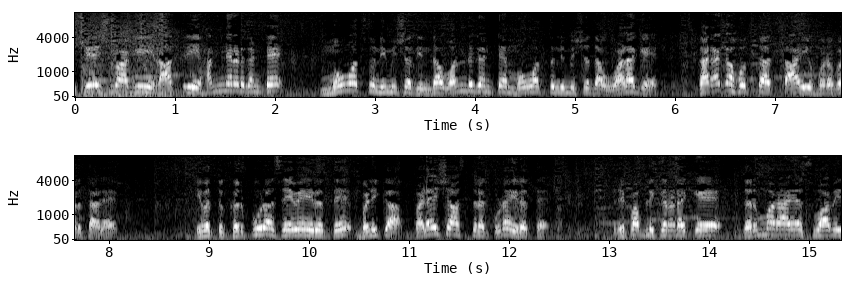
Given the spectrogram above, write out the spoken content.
ವಿಶೇಷವಾಗಿ ರಾತ್ರಿ ಹನ್ನೆರಡು ಗಂಟೆ ಮೂವತ್ತು ನಿಮಿಷದಿಂದ ಒಂದು ಗಂಟೆ ಮೂವತ್ತು ನಿಮಿಷದ ಒಳಗೆ ಕರಗ ಹೊತ್ತ ತಾಯಿ ಹೊರಬರ್ತಾಳೆ. ಇವತ್ತು ಕರ್ಪೂರ ಸೇವೆ ಇರುತ್ತೆ, ಬಳಿಕ ಬಳೆ ಶಾಸ್ತ್ರ ಕೂಡ ಇರುತ್ತೆ. ರಿಪಬ್ಲಿಕ್ ಕನ್ನಡಕ್ಕೆ ಧರ್ಮರಾಯ ಸ್ವಾಮಿ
